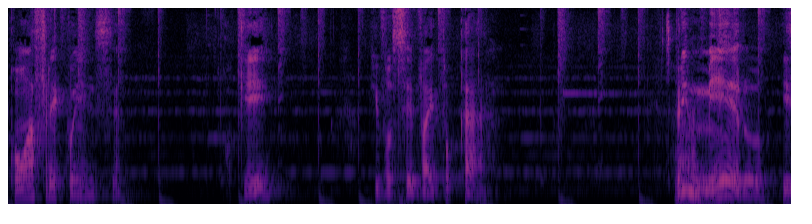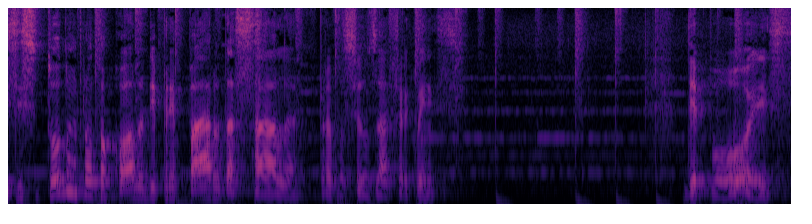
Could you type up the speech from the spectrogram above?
com a frequência, ok? Que você vai tocar. Primeiro, existe todo um protocolo de preparo da sala para você usar a frequência. Depois,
